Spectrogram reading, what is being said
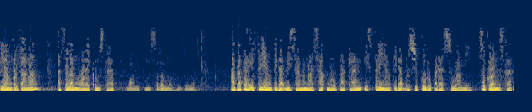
Yang pertama, Assalamualaikum Ustaz. Waalaikumsalam warahmatullahi Apakah istri yang tidak bisa memasak merupakan istri yang tidak bersyukur pada suami? Syukur Ustaz.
